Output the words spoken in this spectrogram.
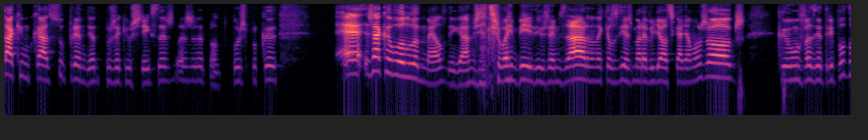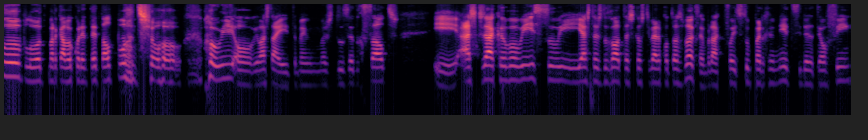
está aqui um bocado surpreendente, pus aqui os Sixers, mas eh, pronto, pus porque é, já acabou a lua de mel, digamos, entre o Embiid e o James Harden, naqueles dias maravilhosos que ganhavam jogos, que um fazia triplo-duplo, o outro marcava 40 e tal pontos, ou, ou, ou, e lá está aí também umas dúzia de ressaltos. E acho que já acabou isso e estas derrotas que eles tiveram contra os Bucks, é verdade que foi super reunido, decidido até ao fim,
